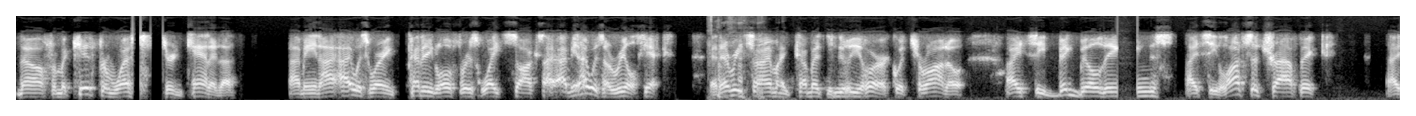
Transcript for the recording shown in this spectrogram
Now, from a kid from Western Canada, I mean, I, I was wearing penny loafers, white socks. I, I mean, I was a real hick. And every time I'd come into New York with Toronto, I'd see big buildings, I'd see lots of traffic, I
